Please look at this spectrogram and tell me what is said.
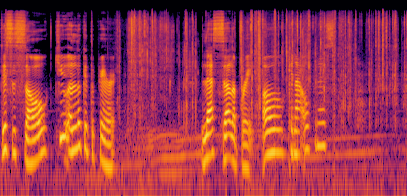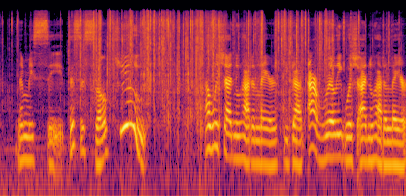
This is so cute. And look at the parrot. Let's celebrate. Oh, can I open this? Let me see. This is so cute. I wish I knew how to layer, you guys. I really wish I knew how to layer.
